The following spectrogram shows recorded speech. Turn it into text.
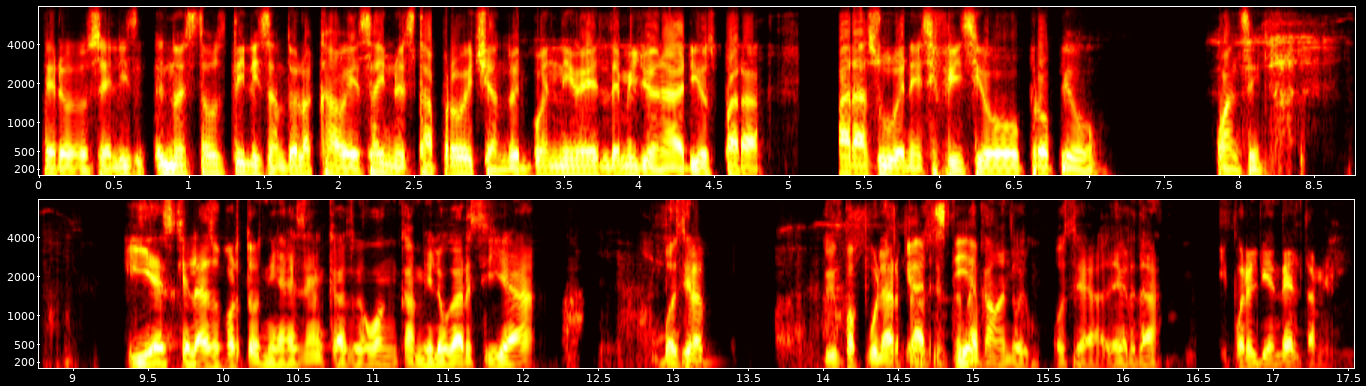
pero Celis no está utilizando la cabeza y no está aprovechando el buen nivel de millonarios para, para su beneficio propio, Juanse. Y es que las oportunidades en el caso de Juan Camilo García, vos muy popular, pero se están acabando. O sea, de verdad. Y por el bien de él también.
